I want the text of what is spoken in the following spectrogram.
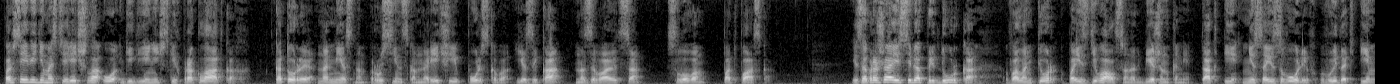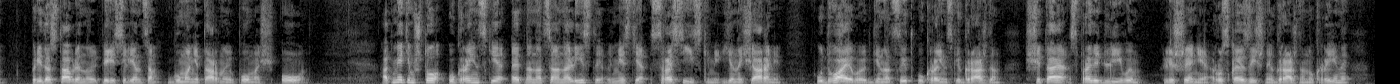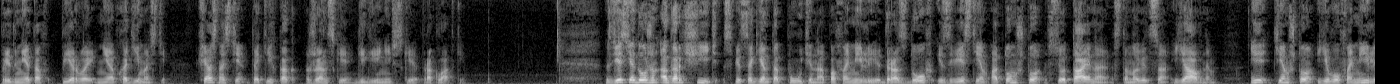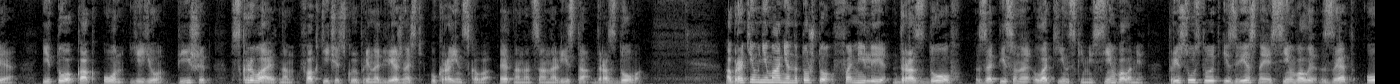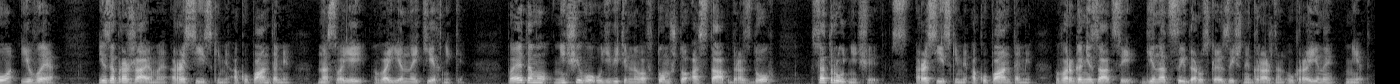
По всей видимости, речь шла о гигиенических прокладках, которые на местном русинском наречии польского языка называются словом «подпаска». Изображая из себя придурка, волонтер поиздевался над беженками, так и не соизволив выдать им предоставленную переселенцам гуманитарную помощь ООН. Отметим, что украинские этнонационалисты вместе с российскими янычарами удваивают геноцид украинских граждан, считая справедливым лишение русскоязычных граждан Украины предметов первой необходимости, в частности, таких как женские гигиенические прокладки. Здесь я должен огорчить спецагента Путина по фамилии Дроздов известием о том, что все тайное становится явным, и тем, что его фамилия и то, как он ее пишет, скрывает нам фактическую принадлежность украинского этнонационалиста Дроздова. Обратим внимание на то, что в фамилии Дроздов, записанной латинскими символами, присутствуют известные символы Z, O и V, изображаемые российскими оккупантами на своей военной технике. Поэтому ничего удивительного в том, что Остап Дроздов – сотрудничает с российскими оккупантами в организации геноцида русскоязычных граждан Украины нет.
